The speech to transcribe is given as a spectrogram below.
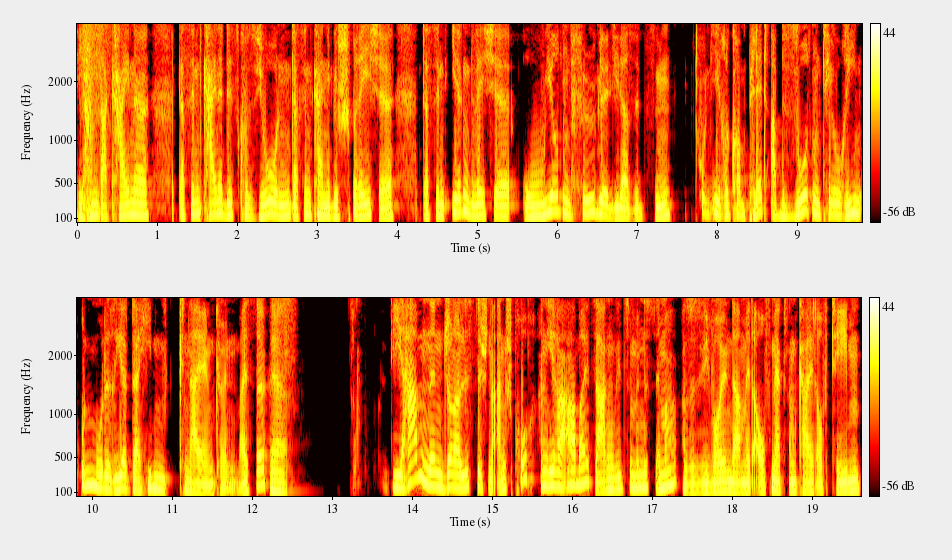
die haben da keine, das sind keine Diskussionen, das sind keine Gespräche, das sind irgendwelche weirden Vögel, die da sitzen und ihre komplett absurden Theorien unmoderiert dahin knallen können, weißt du? ja. die haben einen journalistischen Anspruch an ihre Arbeit, sagen sie zumindest immer. Also sie wollen damit Aufmerksamkeit auf Themen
